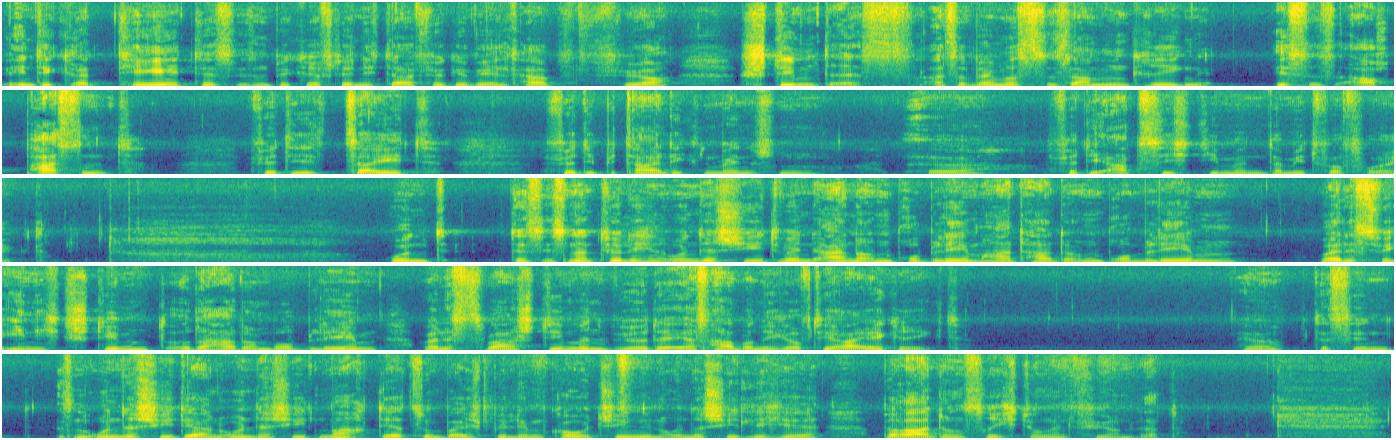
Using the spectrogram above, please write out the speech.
Integrität, das ist ein Begriff, den ich dafür gewählt habe, für stimmt es. Also wenn wir es zusammenkriegen, ist es auch passend für die Zeit, für die beteiligten Menschen, äh, für die Absicht, die man damit verfolgt. Und das ist natürlich ein Unterschied, wenn einer ein Problem hat, hat er ein Problem, weil es für ihn nicht stimmt, oder hat er ein Problem, weil es zwar stimmen würde, er es aber nicht auf die Reihe kriegt. Ja, das sind ist ein Unterschied, der einen Unterschied macht, der zum Beispiel im Coaching in unterschiedliche Beratungsrichtungen führen wird.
